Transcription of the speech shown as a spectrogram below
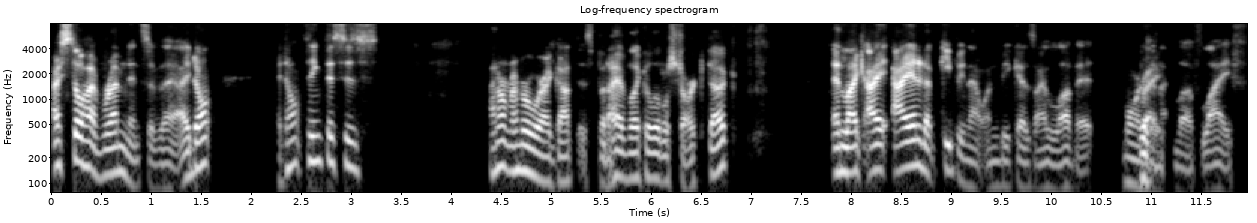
I still have remnants of that. I don't I don't think this is I don't remember where I got this, but I have like a little shark duck. And like I I ended up keeping that one because I love it more than I love life.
